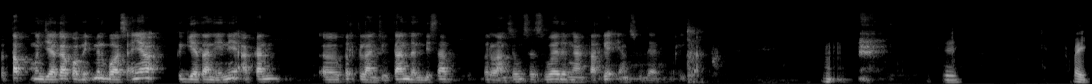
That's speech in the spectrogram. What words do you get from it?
tetap menjaga komitmen bahwasanya kegiatan ini akan eh, berkelanjutan dan bisa berlangsung sesuai dengan target yang sudah diberikan. Hmm. Baik,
